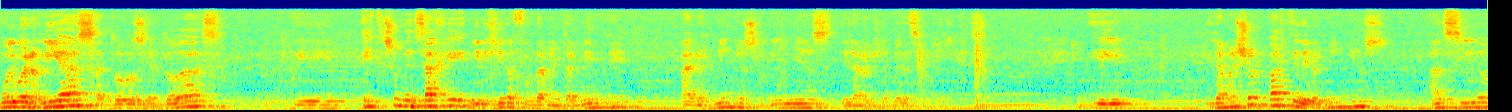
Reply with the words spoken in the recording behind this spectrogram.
Muy buenos días a todos y a todas. Eh, este es un mensaje dirigido fundamentalmente a los niños y niñas de la región de las Américas. Y la mayor parte de los niños han sido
